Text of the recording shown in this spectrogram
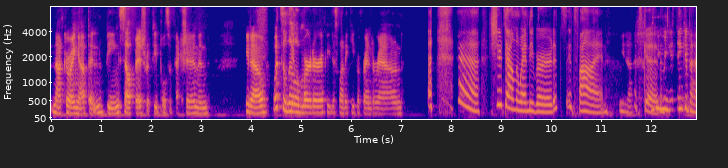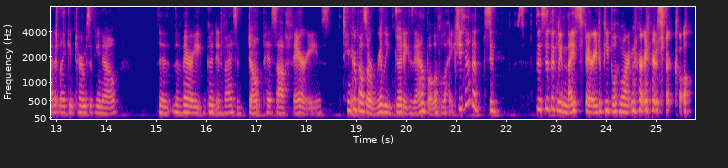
not growing up and being selfish with people's affection. And, you know, what's a little murder if you just want to keep a friend around? yeah shoot down the wendy bird it's it's fine Yeah. it's I mean, good when you think about it, like in terms of, you know, the the very good advice of don't piss off fairies. Tinkerbell's a really good example of like she's not a specifically nice fairy to people who aren't in her inner circle.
